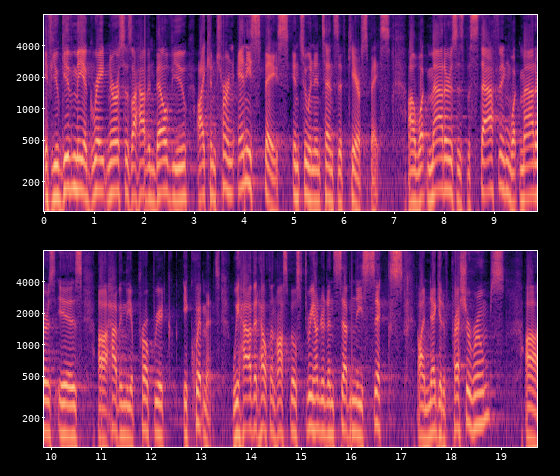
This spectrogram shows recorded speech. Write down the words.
If you give me a great nurse, as I have in Bellevue, I can turn any space into an intensive care space. Uh, what matters is the staffing. What matters is uh, having the appropriate equipment. We have at Health and Hospitals 376 uh, negative pressure rooms. Uh,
